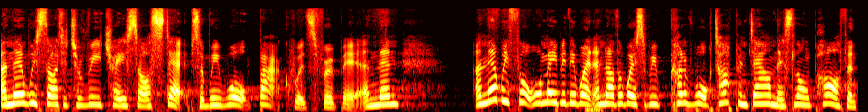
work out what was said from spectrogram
And then we started to retrace our steps and we walked backwards for a bit. And then, and then we thought, well, maybe they went another way. So we kind of walked up and down this long path. And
